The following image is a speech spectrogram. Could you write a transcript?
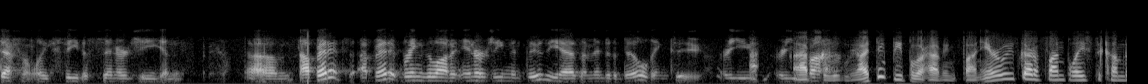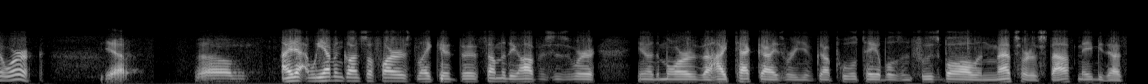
definitely see the synergy, and um, I bet it's I bet it brings a lot of energy and enthusiasm into the building too. Are you are you absolutely? Fun? I think people are having fun here. We've got a fun place to come to work. Yeah. Um, I we haven't gone so far as like at the, some of the offices where you know the more the high tech guys where you've got pool tables and foosball and that sort of stuff. Maybe that's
